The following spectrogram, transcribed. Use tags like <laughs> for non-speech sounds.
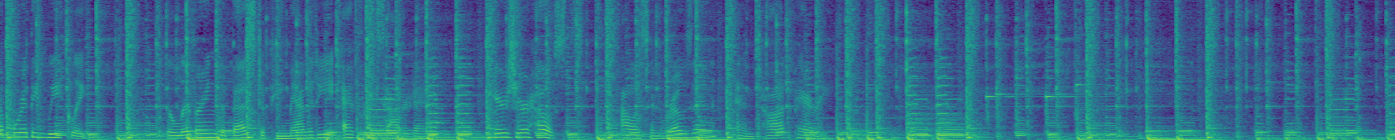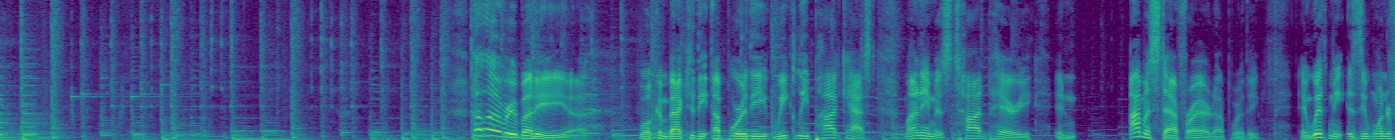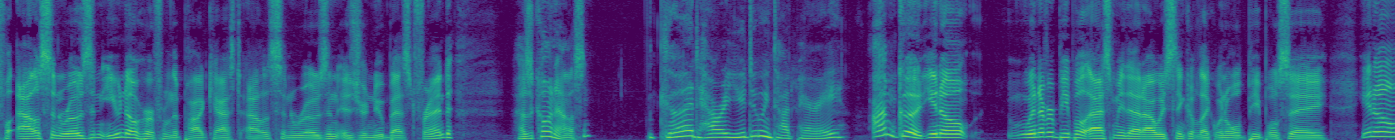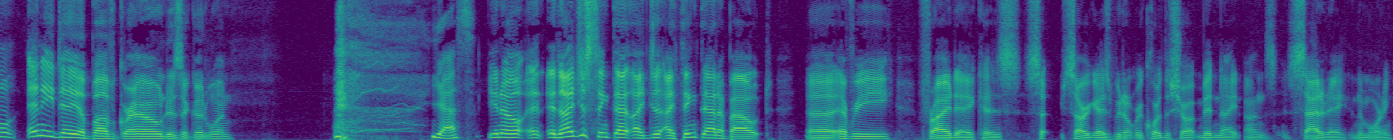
Upworthy Weekly, delivering the best of humanity every Saturday. Here's your hosts, Alison Rosen and Tod Perry. Hello, everybody. Welcome back to the Upworthy Weekly Podcast. My name is Tod Perry, and I'm a staff writer at Upworthy. And with me is the wonderful Alison Rosen. You know her from the podcast. Alison Rosen is your new best friend. How's it going, Alison? Good. How are you doing, Tod Perry? I'm good. You know, whenever people ask me that, I always think of like when old people say, you know, any day above ground is a good one. <laughs> Yes. You know, and, and I just think that I just, I think that about uh, every Friday because so, sorry guys, we don't record the show at midnight on Saturday in the morning.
